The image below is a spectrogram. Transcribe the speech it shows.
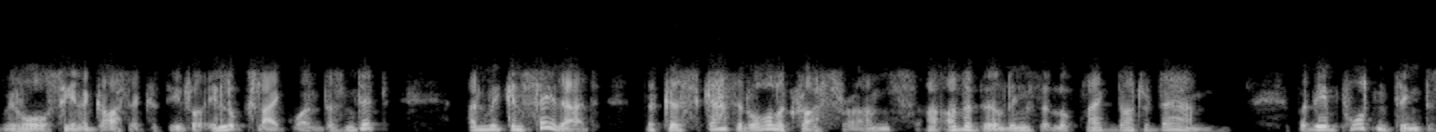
We've all seen a Gothic cathedral. It looks like one, doesn't it? And we can say that because scattered all across France are other buildings that look like Notre Dame. But the important thing to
